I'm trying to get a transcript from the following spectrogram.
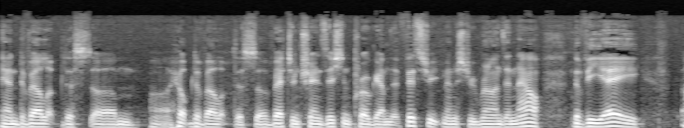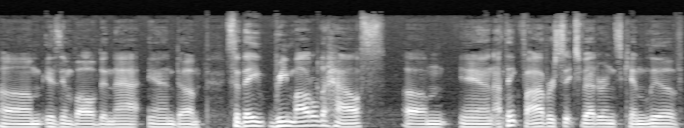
and developed this, um, uh, helped develop this uh, veteran transition program that Fifth Street Ministry runs, and now the VA um, is involved in that. And um, so they remodeled a house, um, and I think five or six veterans can live.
